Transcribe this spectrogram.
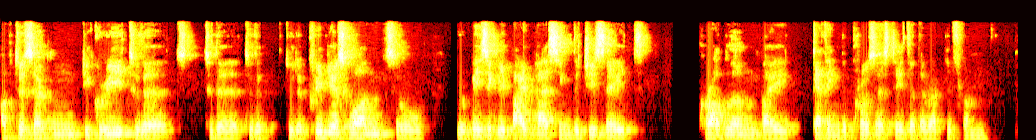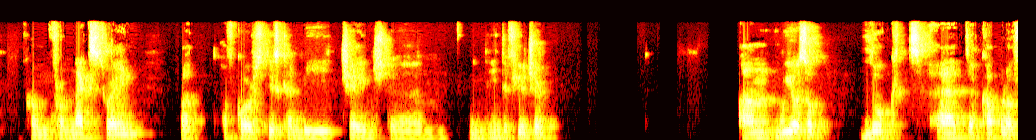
up to a certain degree to the, to the, to the, to the previous one. So we're basically bypassing the GISAID problem by getting the process data directly from from from Nextstrain. But of course, this can be changed um, in, in the future. Um, we also looked at a couple of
